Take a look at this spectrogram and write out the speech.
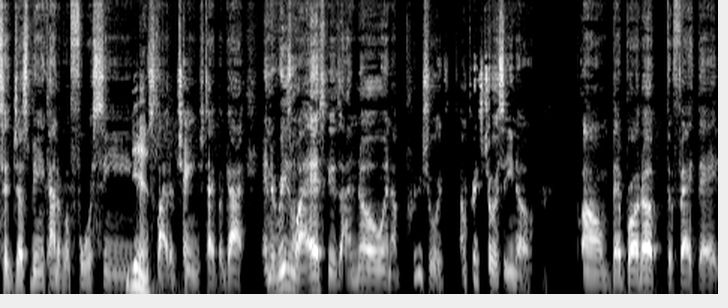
to just being kind of a four seam yeah. slider change type of guy. And the reason why I ask is I know, and I'm pretty sure it's, I'm pretty sure it's you know um, that brought up the fact that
